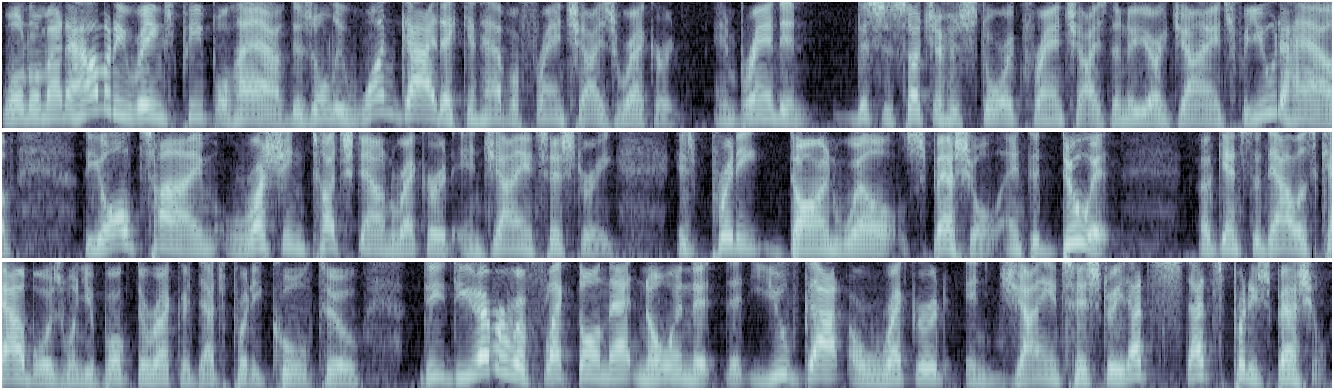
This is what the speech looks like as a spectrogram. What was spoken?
Well, no matter how many rings people have, there's only one guy that can have a franchise record. And Brandon, this is such a historic franchise, the New York Giants. For you to have the all time rushing touchdown record in Giants history is pretty darn well special. And to do it against the Dallas Cowboys when you broke the record, that's pretty cool too. Do, do you ever reflect on that, knowing that, that you've got a record in Giants history? That's that's pretty special.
